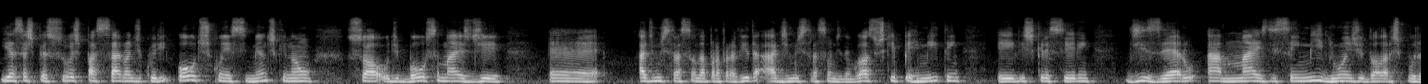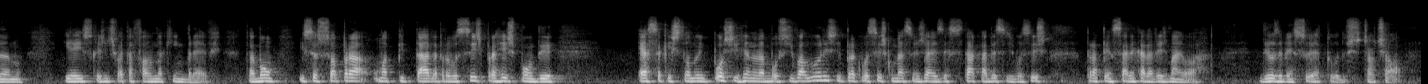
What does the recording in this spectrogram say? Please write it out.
e essas pessoas passaram a adquirir outros conhecimentos que não só o de bolsa, mas de é, administração da própria vida, administração de negócios que permitem eles crescerem de zero a mais de 100 milhões de dólares por ano. E é isso que a gente vai estar falando aqui em breve, tá bom? Isso é só para uma pitada para vocês, para responder essa questão do imposto de renda da Bolsa de Valores e para que vocês comecem já a exercitar a cabeça de vocês para pensarem cada vez maior. Deus abençoe a todos. Tchau, tchau.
